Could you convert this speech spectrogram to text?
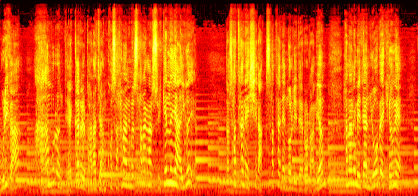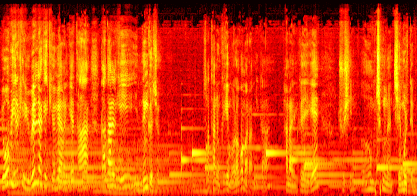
우리가 아무런 대가를 바라지 않고서 하나님을 사랑할 수 있겠느냐 이거예요. 자, 사탄의 신학, 사탄의 논리대로라면 하나님에 대한 욥의 경외, 욥이 이렇게 유별나게 경외하는 게 다 까닭이 있는 거죠. 사탄은 그게 뭐라고 말합니까? 하나님 그에게 주신 엄청난 재물 때문.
